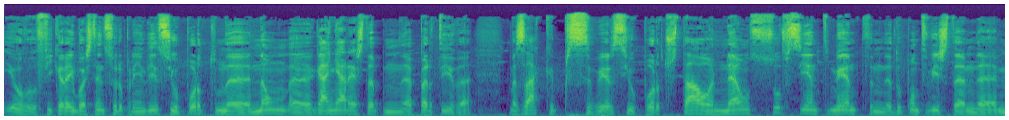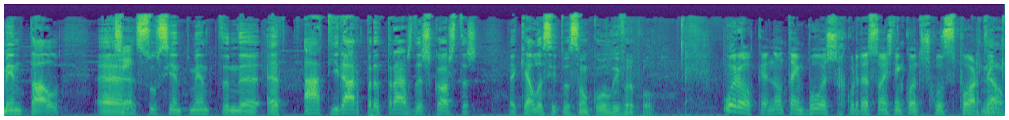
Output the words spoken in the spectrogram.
eu ficarei bastante surpreendido se o Porto não eh, ganhar esta eh, partida. Mas há que perceber se o Porto está ou não suficientemente, eh, do ponto de vista eh, mental, Sim. suficientemente a, a atirar para trás das costas aquela situação com o Liverpool. O Aroca não tem boas recordações de encontros com o Sporting. Não.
